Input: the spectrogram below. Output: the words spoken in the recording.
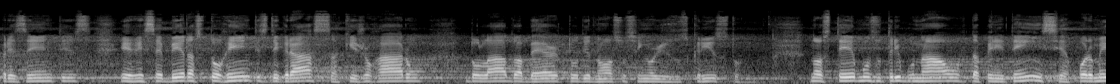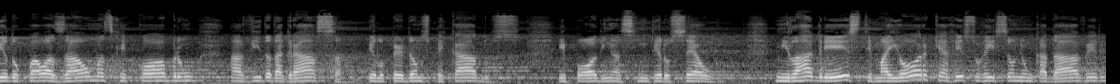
presentes e receber as torrentes de graça que jorraram do lado aberto de nosso Senhor Jesus Cristo nós temos o tribunal da penitência, por meio do qual as almas recobram a vida da graça pelo perdão dos pecados e podem assim ter o céu. Milagre este maior que a ressurreição de um cadáver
